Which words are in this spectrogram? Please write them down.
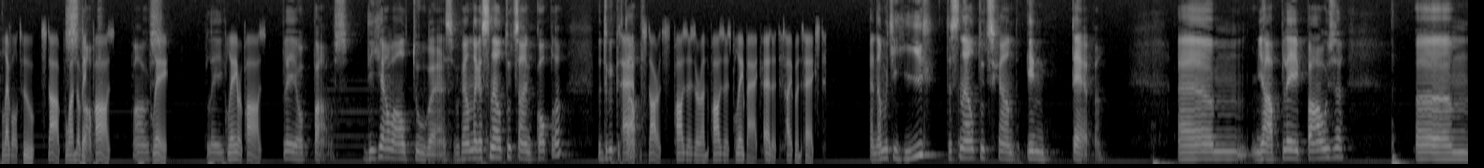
level 2, stop, 1 of 8, Stop. pause, pause, play, player pause, play pause. Die gaan we al toewijzen. We gaan er een sneltoets aan koppelen. We drukken tab, starts, pauses or unpauses, playback, edit, type in text, En dan moet je hier de sneltoets gaan intypen. Ehm, ja, play, pauze. Ehm,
